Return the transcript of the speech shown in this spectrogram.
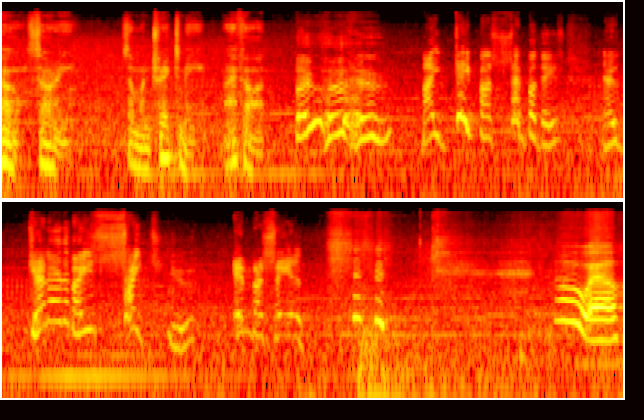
Oh, sorry. Someone tricked me. I thought. Boo hoo hoo. My deepest sympathies. Now get out of my sight, you imbecile. Oh well.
